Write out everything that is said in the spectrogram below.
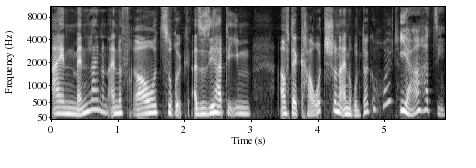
ein Männlein und eine Frau zurück. Also sie hatte ihm auf der Couch schon einen runtergeholt. Ja, hat sie.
